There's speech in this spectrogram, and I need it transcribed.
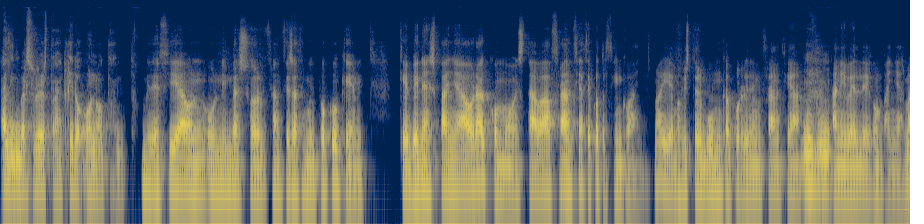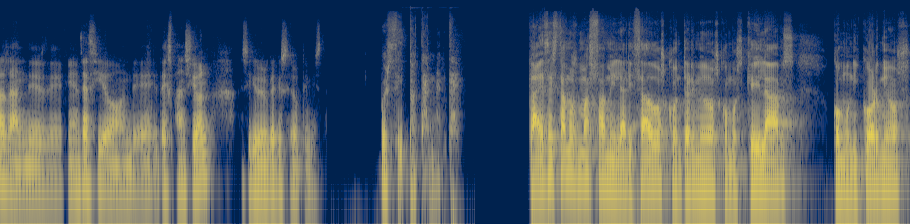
al inversor extranjero o no tanto. Me decía un, un inversor francés hace muy poco que, que ven a España ahora como estaba Francia hace 4 o 5 años. ¿no? Y hemos visto el boom que ha ocurrido en Francia Ujú. a nivel de compañías más grandes, de financiación, de, de expansión. Así que creo que hay que ser optimista. Pues sí, totalmente. Cada vez estamos más familiarizados con términos como scale-ups, como unicornios,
